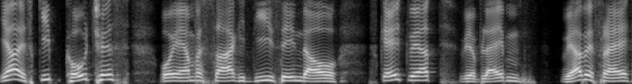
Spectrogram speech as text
Ja, es gibt Coaches, wo ich einfach sage, die sind auch das Geld wert. Wir bleiben werbefrei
